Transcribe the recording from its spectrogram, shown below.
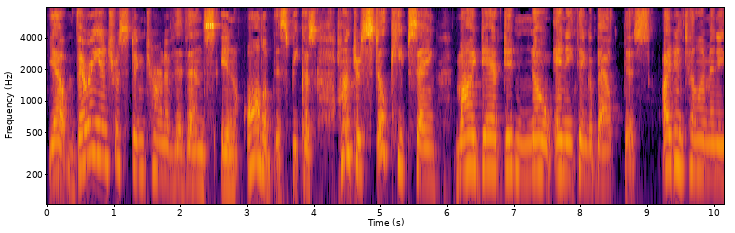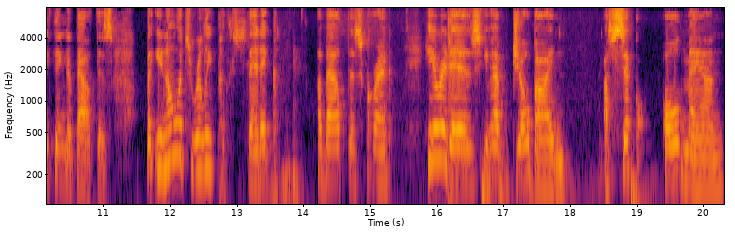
Yeah, very interesting turn of events in all of this because Hunter still keeps saying, My dad didn't know anything about this. I didn't tell him anything about this. But you know what's really pathetic about this, Craig? Here it is. You have Joe Biden, a sick old man,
